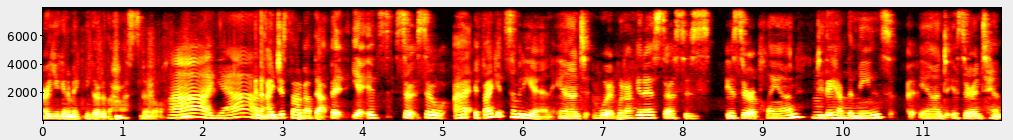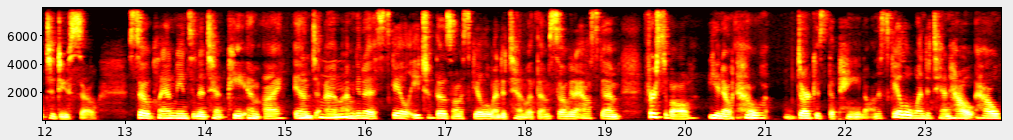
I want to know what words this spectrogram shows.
are you going to make me go to the hospital ah yeah and I just thought about that. But yeah, it's so so. I, if I get somebody in, and what what I'm going to assess is is there a plan? Do they have the Mhm. means, and is there intent to do so? So plan means an intent, PMI, and um, Mhm. I'm going to scale each of those on a scale of one to ten with them. So I'm going to ask them first of all, you know, how dark is the pain on a scale of one to ten? How how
